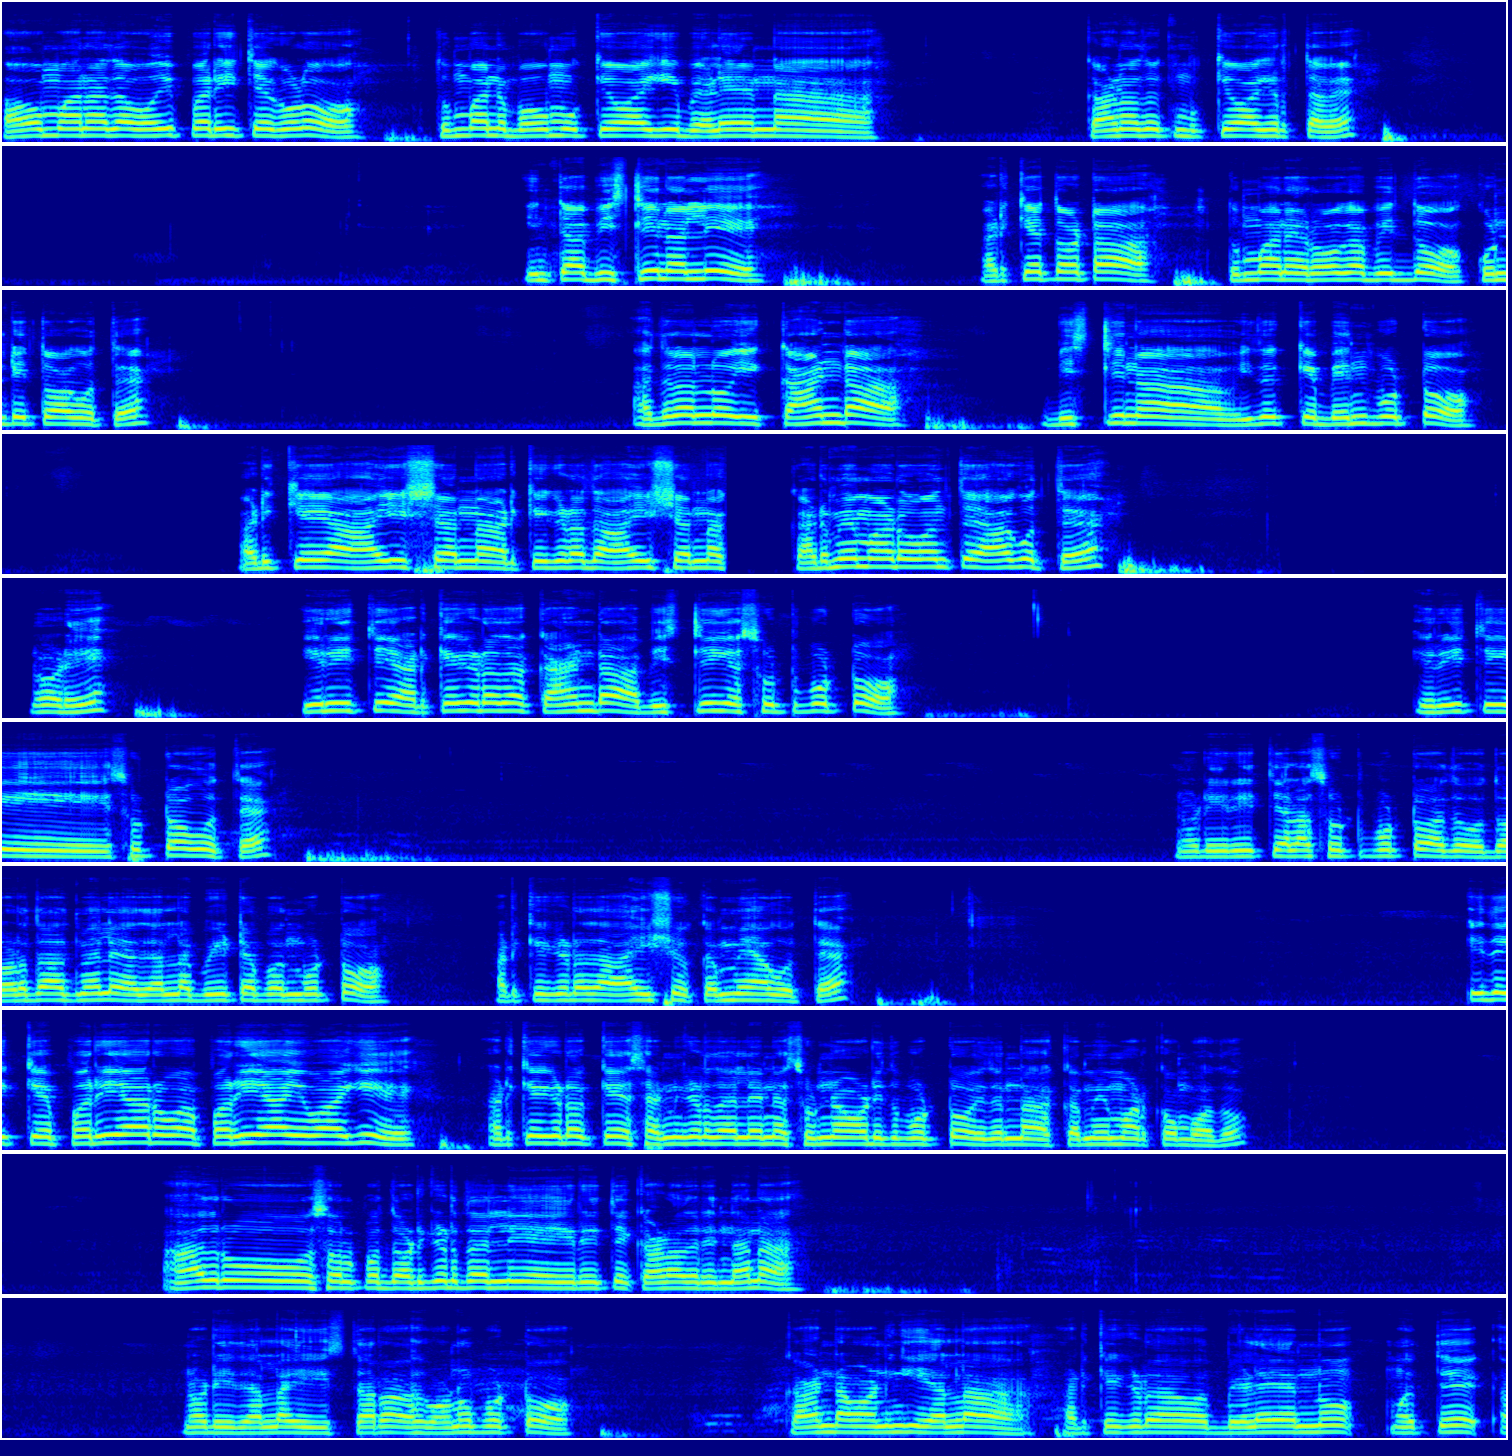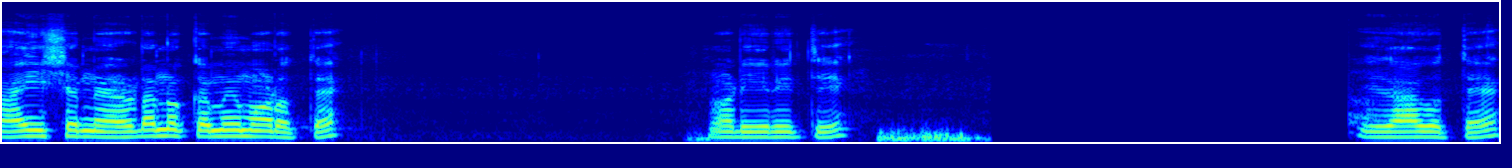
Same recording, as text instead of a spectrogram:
ಹವಾಮಾನದ ವೈಪರೀತ್ಯಗಳು ತುಂಬಾ ಬಹುಮುಖ್ಯವಾಗಿ ಬೆಳೆಯನ್ನು ಕಾಣೋದಕ್ಕೆ ಮುಖ್ಯವಾಗಿರ್ತವೆ. ಇಂಥ ಬಿಸಿಲಿನಲ್ಲಿ ಅಡಿಕೆ ತೋಟ ತುಂಬಾ ರೋಗ ಬಿದ್ದು ಕುಂಠಿತವಾಗುತ್ತೆ. ಅದರಲ್ಲೂ ಈ ಕಾಂಡ ಬಿಸಿಲಿನ ಇದಕ್ಕೆ ಬೆಂದ್ಬಿಟ್ಟು ಅಡಿಕೆಯ ಆಯುಷನ್ನು ಅಡಿಕೆ ಗಿಡದ ಆಯುಷನ್ನು ಕಡಿಮೆ ಮಾಡುವಂತೆ ಆಗುತ್ತೆ. ನೋಡಿ, ಈ ರೀತಿ ಅಡಿಕೆ ಗಿಡದ ಕಾಂಡ ಬಿಸಿಲಿಗೆ ಸುಟ್ಬಿಟ್ಟು ಈ ರೀತಿ ಸುಟ್ಟೋಗುತ್ತೆ. ನೋಡಿ, ಈ ರೀತಿ ಎಲ್ಲ ಸುಟ್ಬಿಟ್ಟು ಅದು ದೊಡ್ಡದಾದ ಮೇಲೆ ಅದೆಲ್ಲ ಬೀಟೆ ಬಂದ್ಬಿಟ್ಟು ಅಡಿಕೆ ಗಿಡದ ಆಯುಷ್ಯ ಕಮ್ಮಿ ಆಗುತ್ತೆ. ಇದಕ್ಕೆ ಪರಿಹಾರ ಪರ್ಯಾಯವಾಗಿ ಅಡಿಕೆ ಗಿಡಕ್ಕೆ ಸಣ್ಣ ಗಿಡದಲ್ಲೇ ಸುಣ್ಣ ಹೊಡೆದುಬಿಟ್ಟು ಇದನ್ನು ಕಮ್ಮಿ ಮಾಡ್ಕೊಬೋದು. ಆದರೂ ಸ್ವಲ್ಪ ದೊಡ್ಡ ಗಿಡದಲ್ಲಿ ಈ ರೀತಿ ಕಾಣೋದ್ರಿಂದನ ನೋಡಿ ಇದೆಲ್ಲ ಈ ಥರ ಒಣಗ್ಬಿಟ್ಟು ಕಾಂಡ ಒಣಗಿ ಎಲ್ಲ ಅಡಿಕೆ ಗಿಡ ಬೆಳೆಯನ್ನು ಮತ್ತು ಆಯುಷನ್ನು ಎರಡನ್ನೂ ಕಮ್ಮಿ ಮಾಡುತ್ತೆ. ನೋಡಿ ಈ ರೀತಿ. ಹೀಗಾಗುತ್ತೆ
